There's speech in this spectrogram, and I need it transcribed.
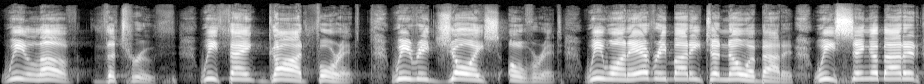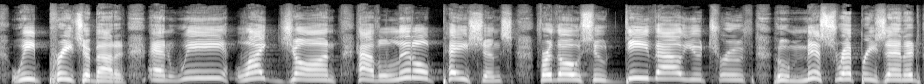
We love the truth. We thank God for it. We rejoice over it. We want everybody to know about it. We sing about it. We preach about it. And we, like John, have little patience for those who devalue truth, who misrepresent it,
